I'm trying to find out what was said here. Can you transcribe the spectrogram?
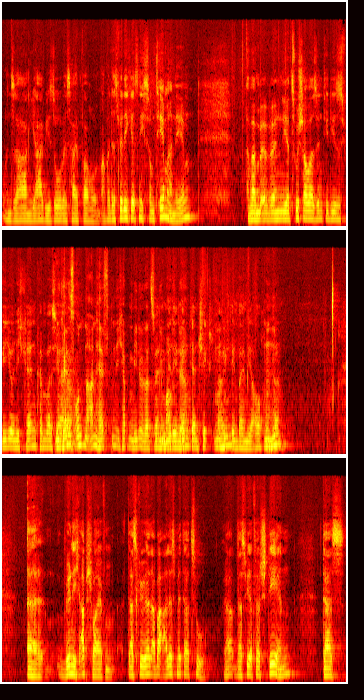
und sagen, ja, wieso, weshalb, warum. Aber das will ich jetzt nicht zum Thema nehmen. Aber wenn hier Zuschauer sind, die dieses Video nicht kennen, können wir es ja... Wir können es unten anheften. Ich habe ein Video dazu wenn gemacht. Wenn du mir den Link dann schickst, mache mhm. ich den bei mir auch runter. Mhm. Äh, will nicht abschweifen. Das gehört aber alles mit dazu. Ja? Dass wir verstehen, dass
